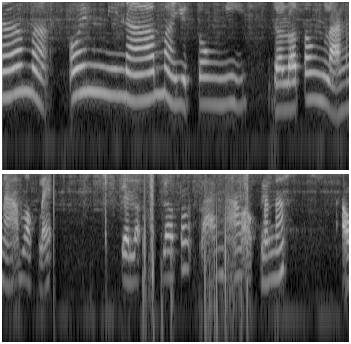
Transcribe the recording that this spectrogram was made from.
น้ำอะ โอ้ยมันมีน้ำอะอยู่ตรงนี้ เดี๋ยวเราต้องล้างน้ำออกแล้ว เดี๋ยวเราเราต้องล้างน้ำออกแล้วนะ เอา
